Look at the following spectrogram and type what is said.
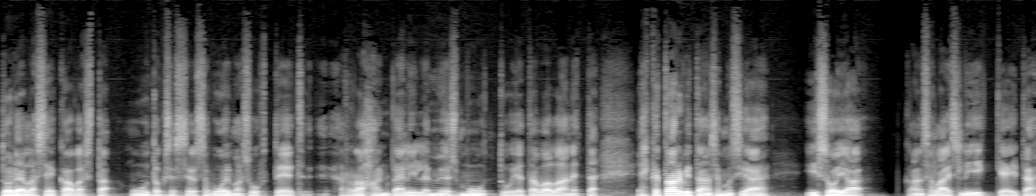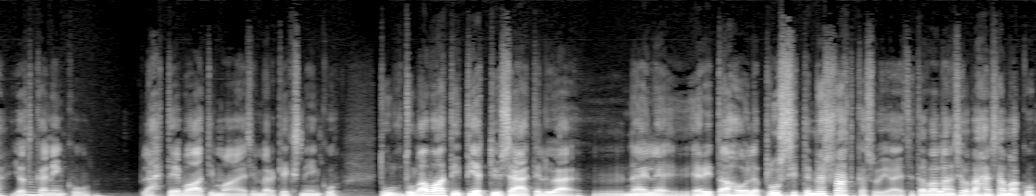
todella sekavasta muutoksessa, jossa voimasuhteet rahan välillä mm. myös muuttuu ja tavallaan, että ehkä tarvitaan semmoisia isoja kansalaisliikkeitä, jotka mm. niin kuin lähtee vaatimaan esimerkiksi niin kuin tullaan vaatii tiettyä säätelyä näille eri tahoille, plus mm. sitten myös ratkaisuja. Että tavallaan se on vähän sama kuin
